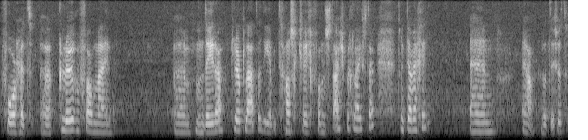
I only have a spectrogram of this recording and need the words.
voor het uh, kleuren van mijn uh, Mandela kleurplaten. Die heb ik trouwens gekregen van een stagebegeleidster toen ik daar wegging. En ja, dat is het.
